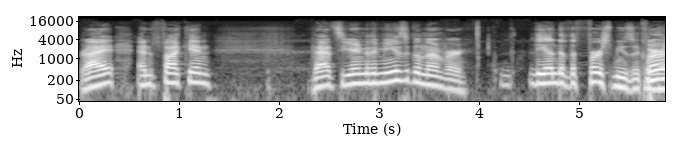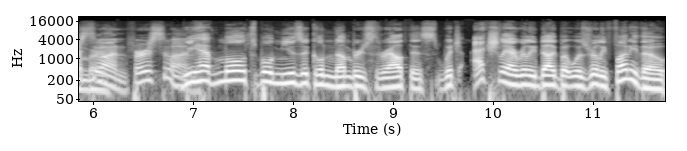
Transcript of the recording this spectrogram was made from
right? And fucking. That's the end of the musical number. the end of the first musical First number. one. First one. We have multiple musical numbers throughout this, which actually I really dug, but was really funny though.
